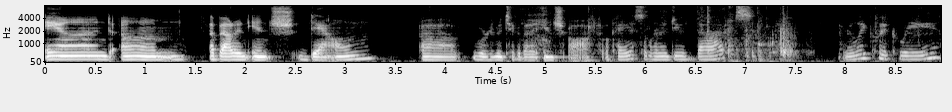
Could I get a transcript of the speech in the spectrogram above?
and um, about an inch down. Uh, we're going to take about an inch off. Okay, so we're going to do that really quickly.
